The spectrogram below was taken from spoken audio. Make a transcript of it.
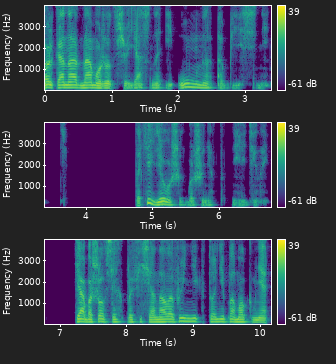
Только она одна может все ясно и умно объяснить. Таких девушек больше нет, ни единой. Я обошел всех профессионалов, и никто не помог мне.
